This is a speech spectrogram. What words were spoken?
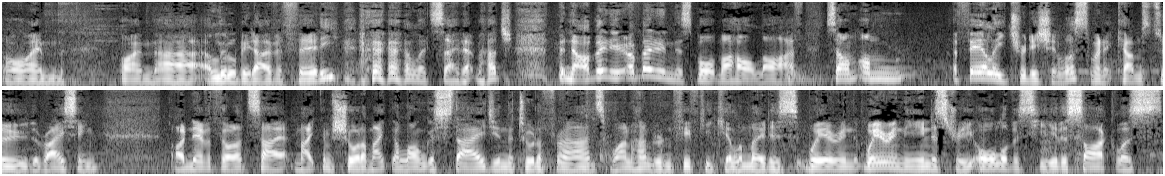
I'm I'm uh, a little bit over 30, let's say that much. But no, I've been, I've been in the sport my whole life. So I'm, I'm a fairly traditionalist when it comes to the racing. I never thought I'd say it, make them shorter, make the longest stage in the Tour de France 150 kilometres. We're in, we're in the industry, all of us here, the cyclists,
